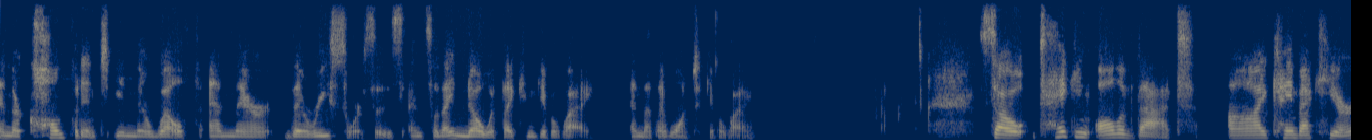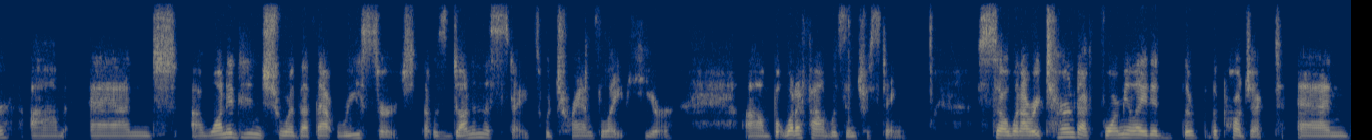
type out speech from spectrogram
And they're confident in their wealth and their, their resources. And so they know what they can give away and that they want to give away. So, taking all of that, I came back here um, and I wanted to ensure that that research that was done in the States would translate here. Um, but what I found was interesting. So, when I returned, I formulated the, the project and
